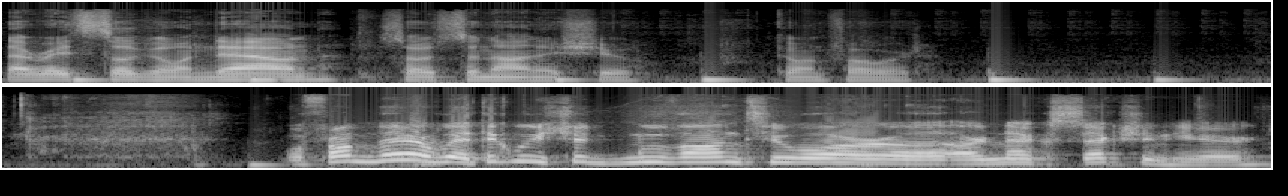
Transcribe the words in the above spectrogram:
That rate's still going down, so it's a non-issue going forward. Well, from there, I think we should move on to our uh, our next section here.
